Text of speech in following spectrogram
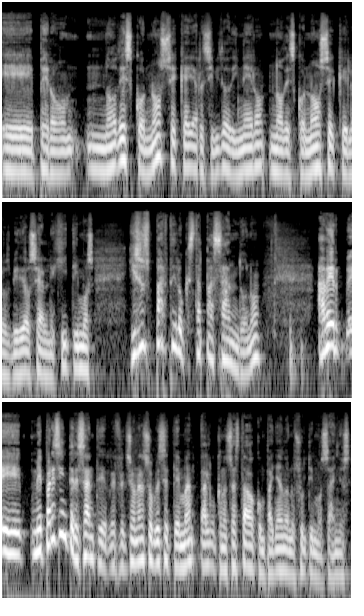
eh, pero no desconoce que haya recibido dinero, no desconoce que los videos sean legítimos, y eso es parte de lo que está pasando, ¿no? A ver, eh, me parece interesante reflexionar sobre ese tema, algo que nos ha estado acompañando en los últimos años.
